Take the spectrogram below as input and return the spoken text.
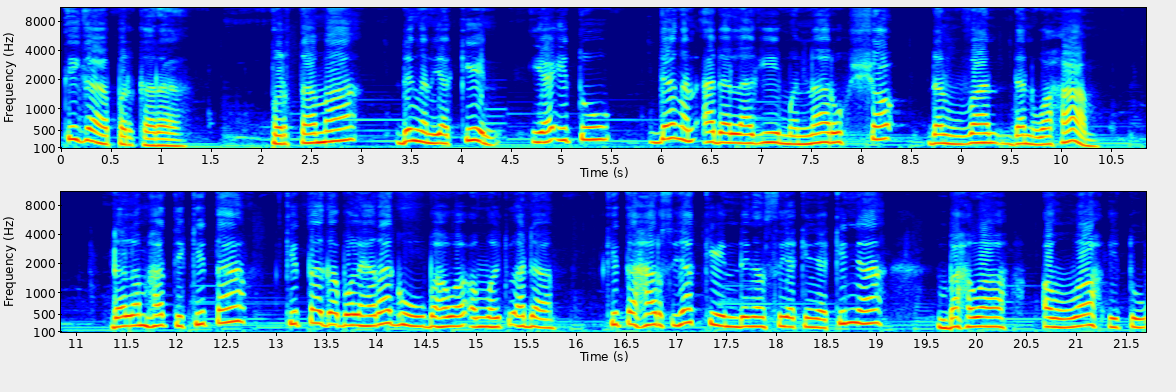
tiga perkara. Pertama, dengan yakin, yaitu jangan ada lagi menaruh syok dan van dan waham. Dalam hati kita, kita gak boleh ragu bahwa Allah itu ada. Kita harus yakin dengan seyakin-yakinnya bahwa Allah itu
